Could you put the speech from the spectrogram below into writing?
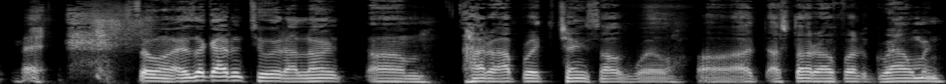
right. So uh, as I got into it, I learned um, how to operate the chainsaws well. Uh, I, I, started off as a groundman,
